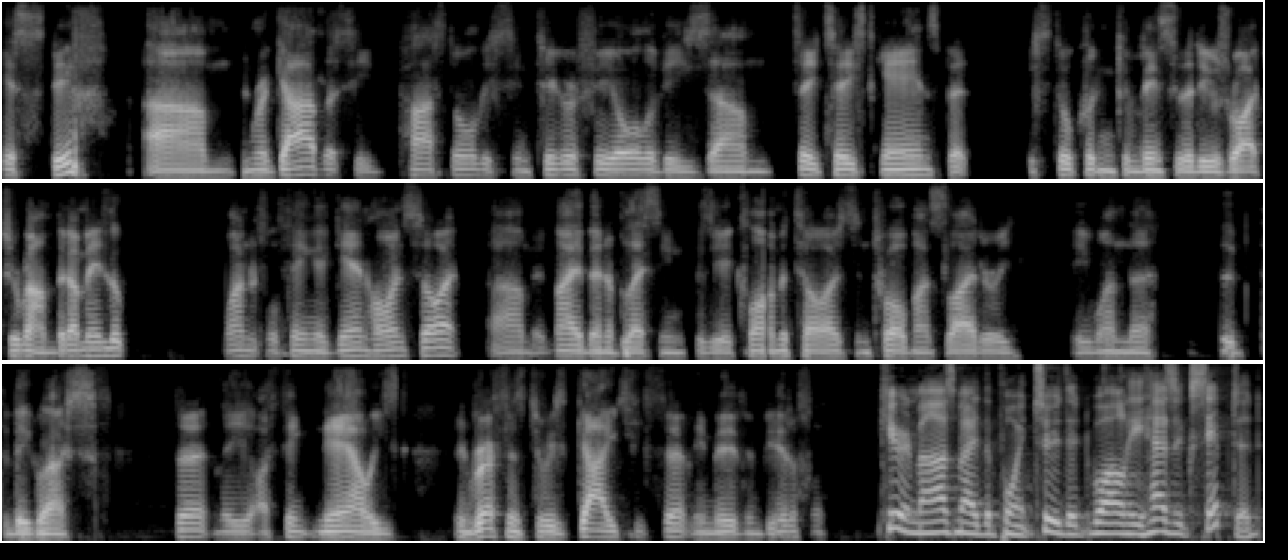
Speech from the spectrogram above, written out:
I guess, stiff. Um, and regardless, he passed all his scintigraphy, all of his um, CT scans, but he still couldn't convince her that he was right to run. But I mean, look, wonderful thing again, hindsight. Um, it may have been a blessing because he acclimatised, and 12 months later, he, he won the, the, the big race. Certainly, I think now he's, in reference to his gait, he's certainly moving beautifully. Ciaron Maher made the point too that while he has accepted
